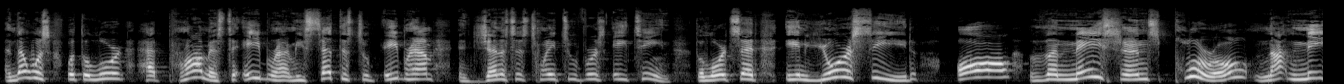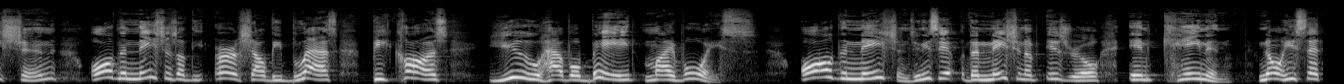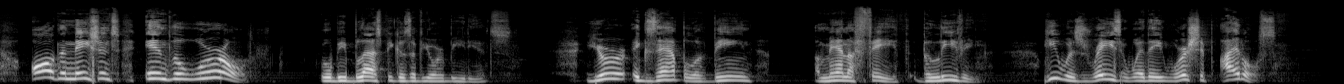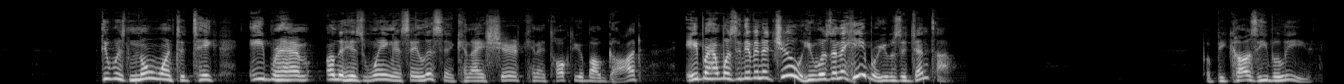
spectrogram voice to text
And that was what the Lord had promised to Abraham. He said this to Abraham in Genesis 22, verse 18. The Lord said, In your seed, all the nations, plural, not nation, all the nations of the earth shall be blessed because you have obeyed my voice. All the nations, and he said the nation of Israel in Canaan. No, he said all the nations in the world will be blessed because of your obedience. Your example of being a man of faith, believing. He was raised where they worship idols. There was no one to take Abraham under his wing and say, Listen, can I share, can I talk to you about God? Abraham wasn't even a Jew, he wasn't a Hebrew, he was a Gentile. But because he believed,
